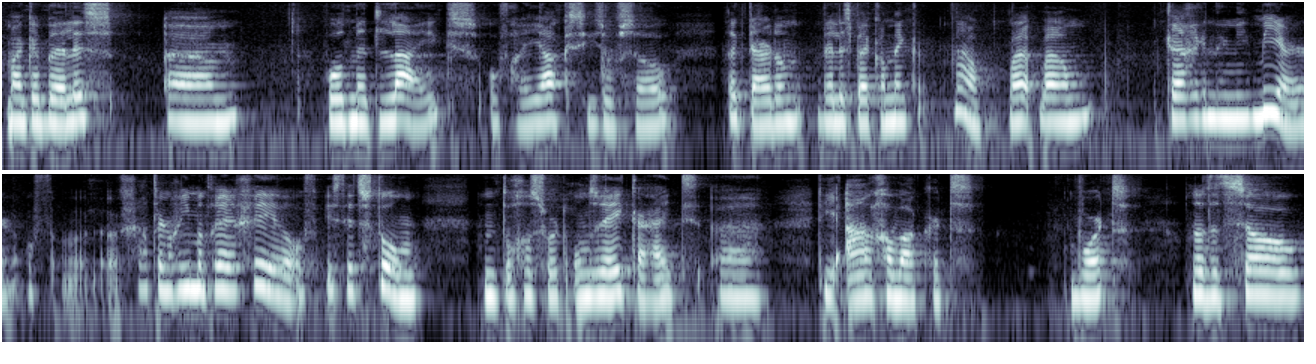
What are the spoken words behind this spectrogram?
Maar ik heb wel eens, um, bijvoorbeeld met likes of reacties of zo... dat ik daar dan wel eens bij kan denken... nou, waar, waarom krijg ik het nu niet meer? Of gaat er nog iemand reageren? Of is dit stom? En toch een soort onzekerheid uh, die aangewakkerd wordt. Omdat het zo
